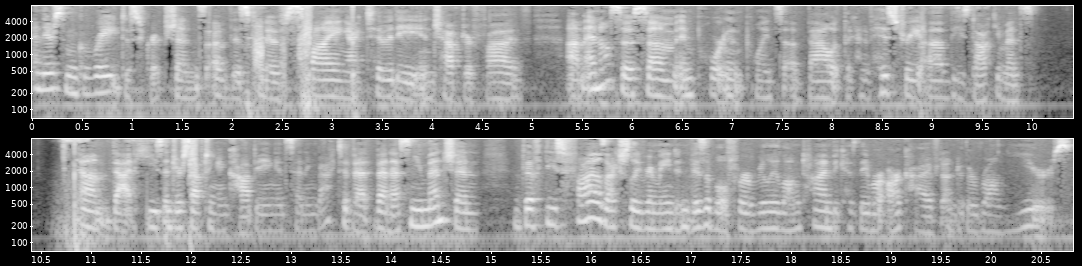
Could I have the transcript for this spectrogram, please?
And there's some great descriptions of this kind of spying activity in chapter five, um, and also some important points about the kind of history of these documents um, that he's intercepting and copying and sending back to Venice. And you mentioned that these files actually remained invisible for a really long time because they were archived under the wrong years.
